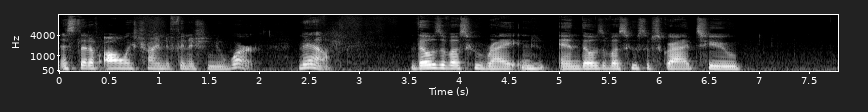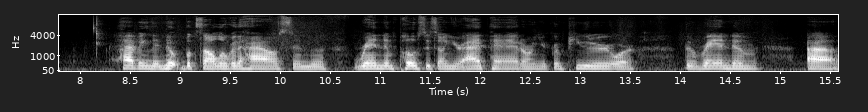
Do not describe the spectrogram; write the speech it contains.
instead of always trying to finish new work. Now, those of us who write and, and those of us who subscribe to having the notebooks all over the house and the random post-its on your iPad or on your computer or the random uh,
